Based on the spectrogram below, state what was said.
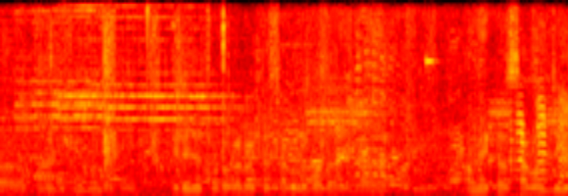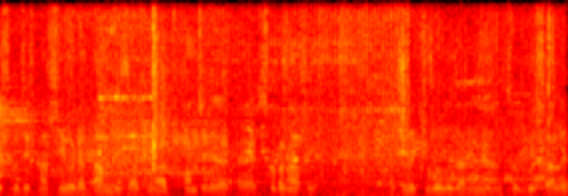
আর দেখব। এটা যে ছোটোখাটো একটা ছাগলের বাজার আমি একটা ছাগল জিজ্ঞেস করছি খাসি, ওটার দাম দিয়েছে আপনার পঞ্চাশ হাজার টাকা ছোটো খাসি। আসলে কী বলব জানি না, চব্বিশ সালে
